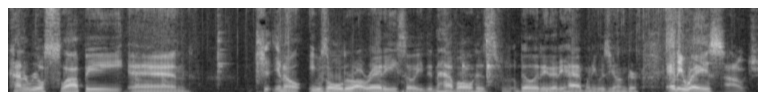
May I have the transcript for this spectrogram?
kind of real sloppy and you know he was older already so he didn't have all his ability that he had when he was younger. Anyways Ouch.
